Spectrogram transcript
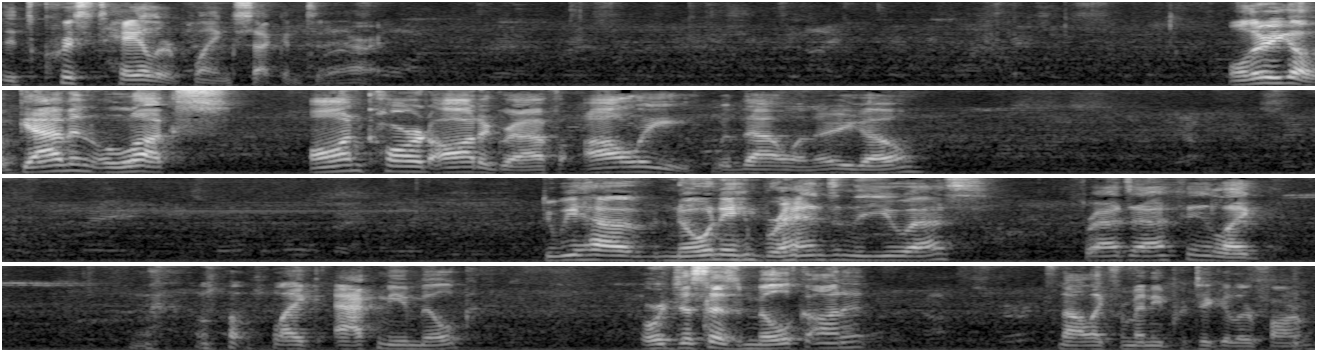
It's Chris Taylor playing second today. All right. Well, there you go. Gavin Lux on card autograph. Ali with that one. There you go. Do we have no name brands in the U.S.? Brad's asking, like, like Acme Milk, or it just says milk on it. It's not like from any particular farm.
